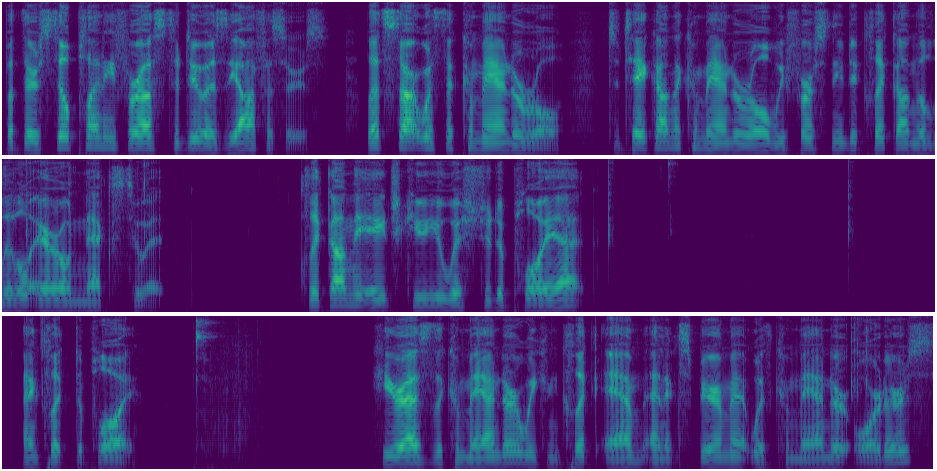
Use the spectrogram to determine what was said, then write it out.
But there's still plenty for us to do as the officers. Let's start with the commander role. To take on the commander role, we first need to click on the little arrow next to it. Click on the HQ you wish to deploy at, and click Deploy. Here as the commander, we can click M and experiment with commander orders.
